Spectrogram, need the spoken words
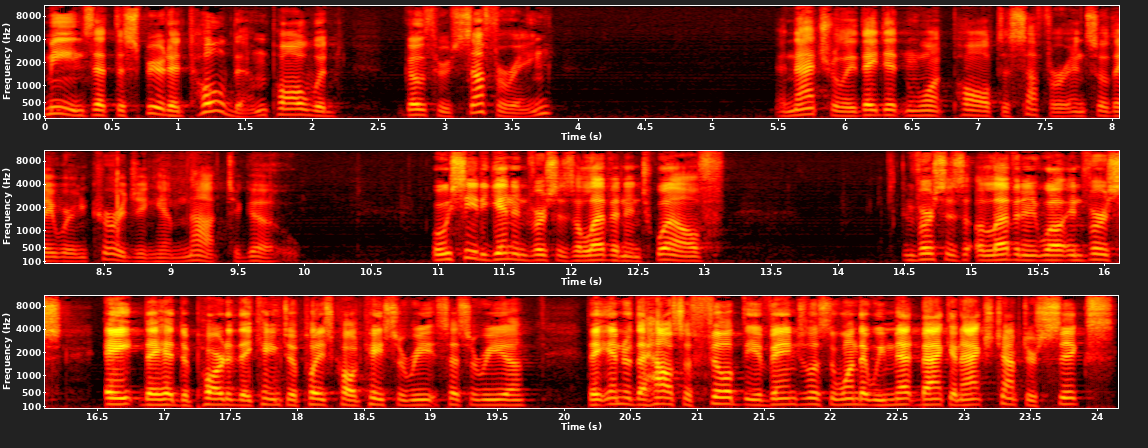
means that the Spirit had told them Paul would go through suffering. And naturally, they didn't want Paul to suffer, and so they were encouraging him not to go. Well, we see it again in verses 11 and 12. In verses 11 and, well, in verse 8, they had departed. They came to a place called Caesarea. They entered the house of Philip the evangelist, the one that we met back in Acts chapter 6,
